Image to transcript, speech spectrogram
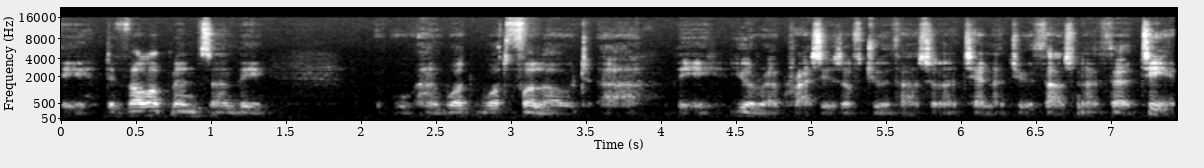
the developments and, the, and what, what followed uh, the euro crisis of 2010 and 2013.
